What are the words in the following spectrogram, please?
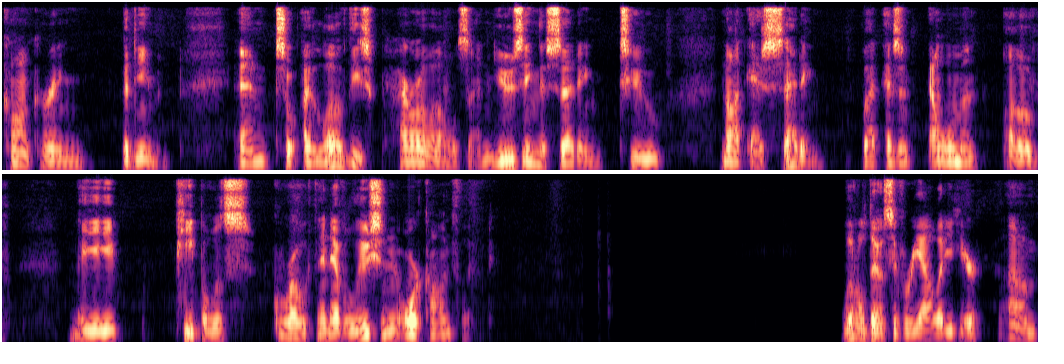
conquering the demon. And so I love these parallels and using the setting to not as setting, but as an element of the people's growth and evolution or conflict. Little dose of reality here. Um,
